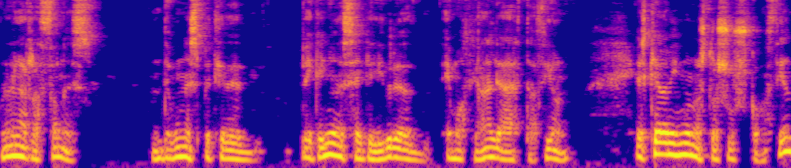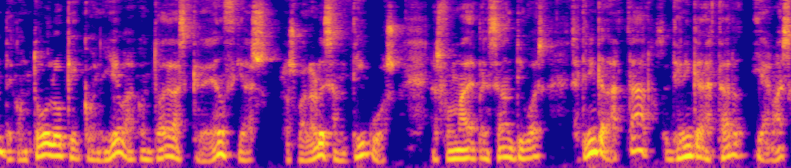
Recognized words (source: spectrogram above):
una de las razones de una especie de pequeño desequilibrio emocional de adaptación es que ahora mismo nuestro subconsciente, con todo lo que conlleva, con todas las creencias, los valores antiguos, las formas de pensar antiguas, se tienen que adaptar, se tienen que adaptar y además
